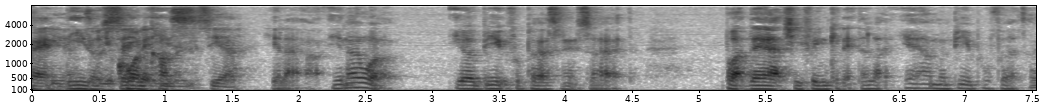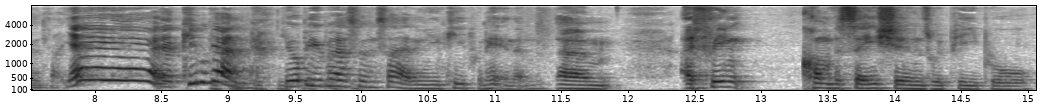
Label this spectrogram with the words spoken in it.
saying Yeah, these are your qualities. comments, yeah, You're like, "Oh, you know what, you're a beautiful person inside, but they're actually thinking it. They're like, yeah, I'm a beautiful person. It's like, yeah, yeah, yeah, yeah, keep it going. you're a beautiful person inside, and you keep on hitting them. Um, I think conversations with people.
